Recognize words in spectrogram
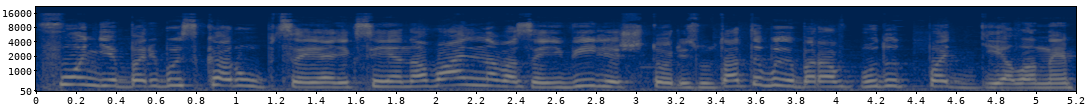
В фонде борьбы с коррупцией Алексея Навального заявили, что результаты выборов будут подделаны.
